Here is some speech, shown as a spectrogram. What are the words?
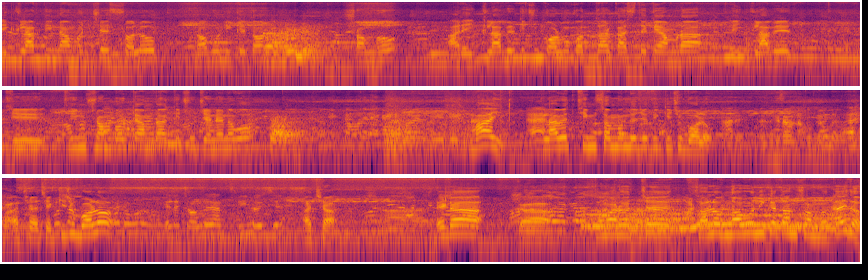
এই ক্লাবটির নাম হচ্ছে সলক নবনিকেতন সংঘ। আর এই ক্লাবের কিছু কর্মকর্তার কাছ থেকে আমরা এই ক্লাবের যে থিম সম্পর্কে আমরা কিছু জেনে নেব। ভাই হ্যাঁ। ক্লাবের থিম সম্বন্ধে যদি কিছু বলো। আচ্ছা আচ্ছা কিছু বলো এটা চন্দ্রযান থ্রি হয়েছে আচ্ছা এটা তোমার হচ্ছে সলভ নবনিকেতন সংঘ তাই তো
